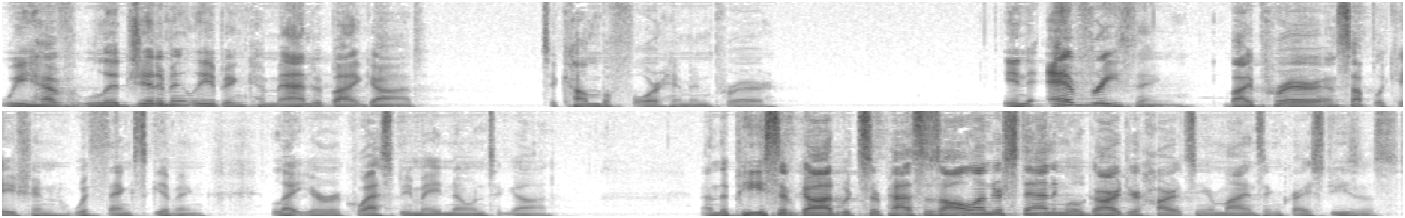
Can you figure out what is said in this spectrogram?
We have legitimately been commanded by God to come before him in prayer. In everything, by prayer and supplication with thanksgiving, let your requests be made known to God. And the peace of God, which surpasses all understanding, will guard your hearts and your minds in Christ Jesus.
